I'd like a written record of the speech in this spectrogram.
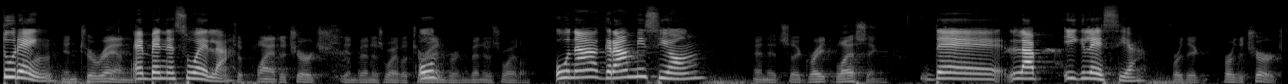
Turén, in Turin en Venezuela. to plant a church in Venezuela, Turin, Venezuela. Una gran misión And it's a great blessing de la iglesia for the, for the church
